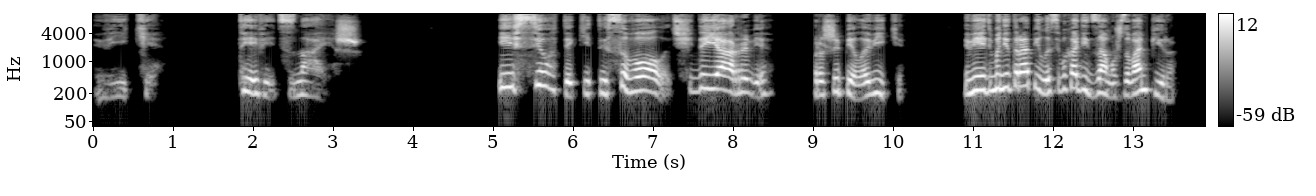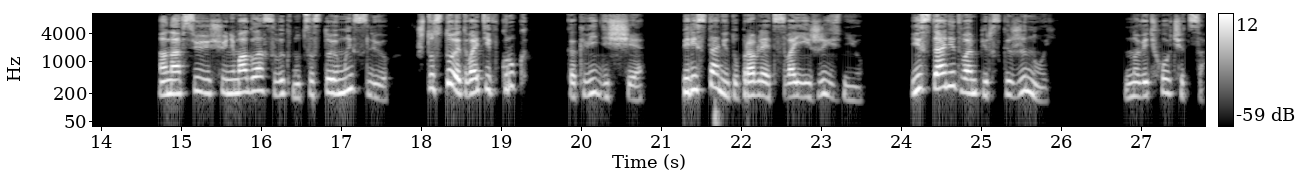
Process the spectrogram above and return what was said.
Вики. Ты ведь знаешь. И все-таки ты сволочь, Дьярви, прошипела Вики. Ведьма не торопилась выходить замуж за вампира. Она все еще не могла свыкнуться с той мыслью, что стоит войти в круг, как видящая, перестанет управлять своей жизнью и станет вампирской женой. Но ведь хочется.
